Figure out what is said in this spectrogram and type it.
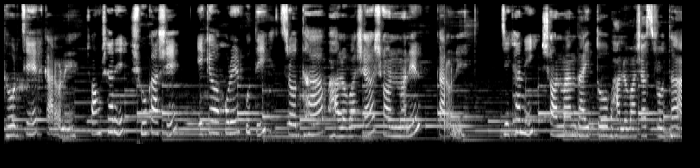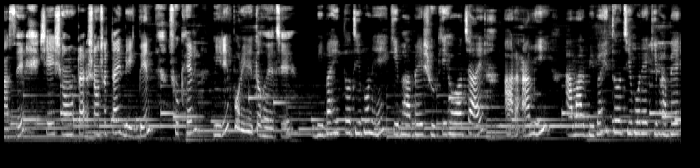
ধৈর্যের কারণে। সংসারে সুখ আসে একে অপরের প্রতি শ্রদ্ধা, ভালোবাসা, সম্মানের কারণে। যেখানে সম্মান, দায়িত্ব, ভালোবাসা, শ্রদ্ধা আছে, সেই সংসার- সংসারটাই দেখবেন সুখের নিরে পরিণত হয়েছে। বিবাহিত জীবনে কীভাবে সুখী হওয়া যায় আর আমি আমার বিবাহিত জীবনে কীভাবে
